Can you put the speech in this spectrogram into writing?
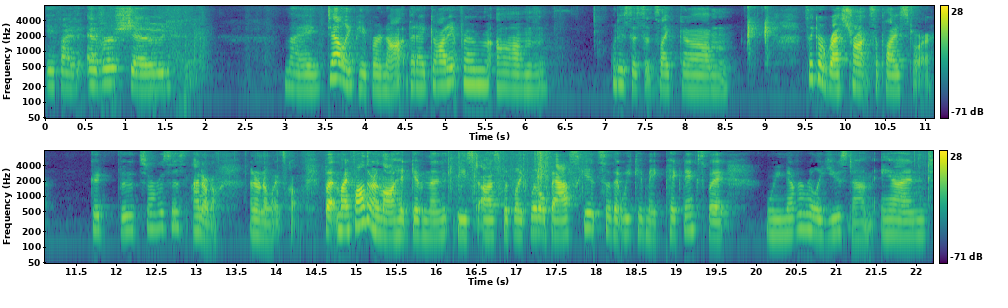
if I've ever showed my deli paper or not, but I got it from, um, what is this? It's like, um, it's like a restaurant supply store. Good Food Services? I don't know. I don't know what it's called. But my father-in-law had given them, these to us with like little baskets so that we could make picnics, but we never really used them. And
